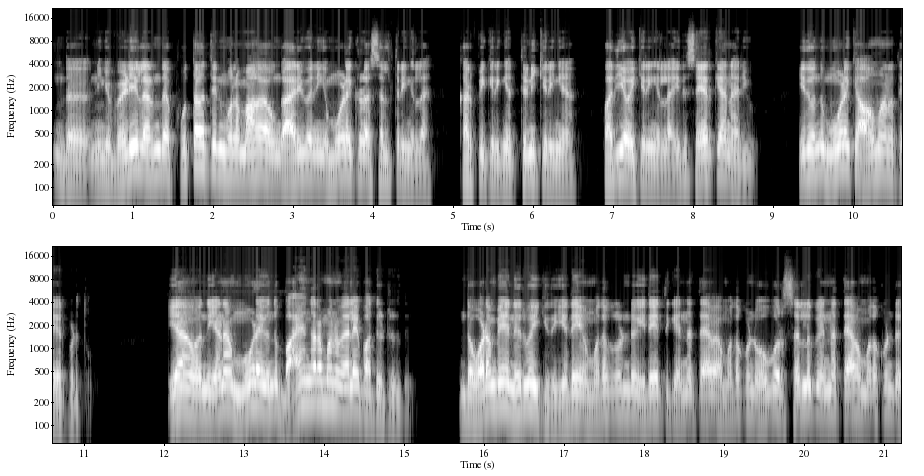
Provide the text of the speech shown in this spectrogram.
இந்த நீங்கள் வெளியில இருந்து புத்தகத்தின் மூலமாக உங்கள் அறிவை நீங்கள் மூளைக்குள்ளே செலுத்துறீங்கல்ல, கற்பிக்கிறீங்க, திணிக்கிறீங்க, பதிய வைக்கிறீங்கல்ல, இது செயற்கையான அறிவு. இது வந்து மூளைக்கு அவமானத்தை ஏற்படுத்தும். ஏன் வந்து ஏன்னா மூளை வந்து பயங்கரமான வேலையை பார்த்துக்கிட்டு இருக்குது. இந்த உடம்பையே நிர்வகிக்குது. இதயம் முதற்கொண்டு இதயத்துக்கு என்ன தேவை முதற்கொண்டு ஒவ்வொரு செல்லுக்கும் என்ன தேவை முதற்கொண்டு,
